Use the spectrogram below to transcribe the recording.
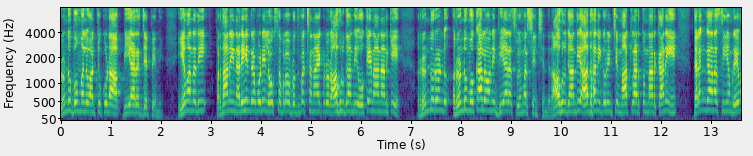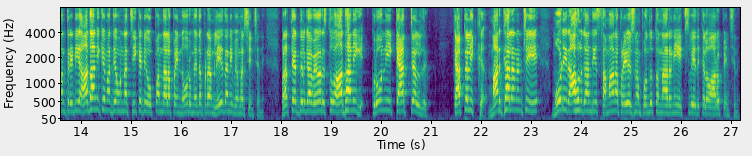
రెండు బొమ్మలు అంటూ కూడా బీఆర్ఎస్ చెప్పింది. ఏమన్నది? ప్రధాని నరేంద్ర మోడీ లోక్సభలో ప్రతిపక్ష నాయకుడు రాహుల్ గాంధీ ఒకే నాణానికి రెండు రెండు రెండు ముఖాలు అని బీఆర్ఎస్ విమర్శించింది. రాహుల్ గాంధీ ఆదాని గురించి మాట్లాడుతున్నారు కానీ తెలంగాణ సీఎం రేవంత్ రెడ్డి ఆదానికి మధ్య ఉన్న చీకటి ఒప్పందాలపై నోరు మెదపడం లేదని విమర్శించింది. ప్రత్యర్థులుగా వ్యవహరిస్తూ ఆదాని క్రోనీ క్యాపిటల్ క్యాపిటలిక్ మార్గాల నుంచి మోడీ రాహుల్ గాంధీ సమాన ప్రయోజనం పొందుతున్నారని ఎక్స్ వేదికలో ఆరోపించింది.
